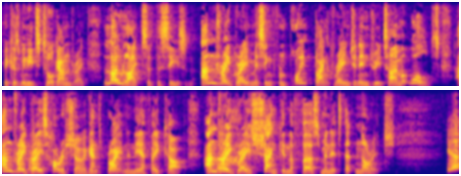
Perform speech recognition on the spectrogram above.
because we need to talk Andre. Low lights of the season. Andre Gray missing from point blank range in injury time at Wolves. Andre Gray's horror show against Brighton in the FA Cup. Andre Gray's shank in the first minute at Norwich. Yeah,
